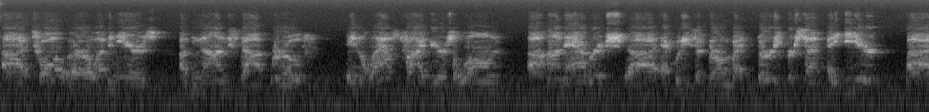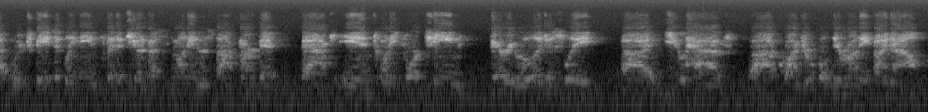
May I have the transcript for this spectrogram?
Uh, 12 or 11 years of nonstop growth. In the last five years alone, uh, on average, uh, equities have grown by 30% a year, uh, which basically means that if you invested money in the stock market back in 2014 very religiously, uh, you have uh, quadrupled your money by now.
